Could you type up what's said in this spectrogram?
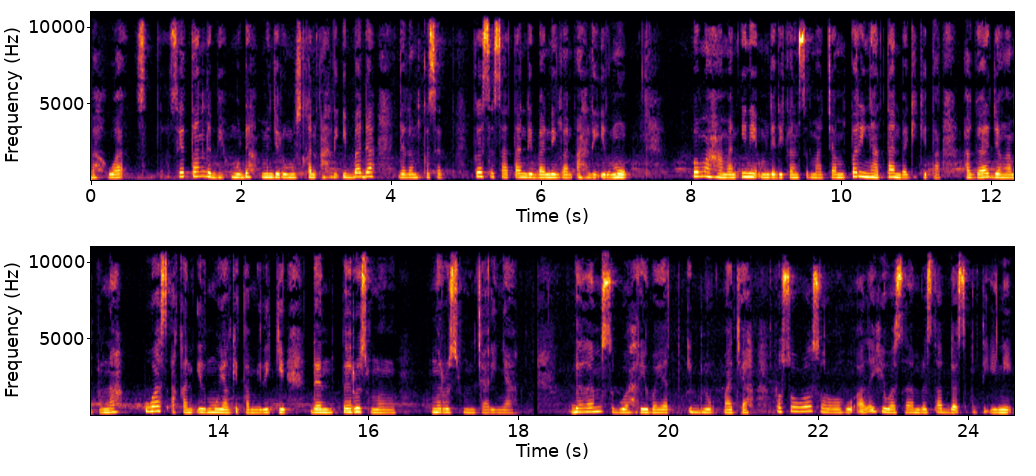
bahwa setan lebih mudah menjerumuskan ahli ibadah dalam kesesatan dibandingkan ahli ilmu. Pemahaman ini menjadikan semacam peringatan bagi kita agar jangan pernah puas akan ilmu yang kita miliki dan terus mengerus mencarinya. Dalam sebuah riwayat Ibnu Majah, Rasulullah Shallallahu Alaihi Wasallam bersabda seperti ini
